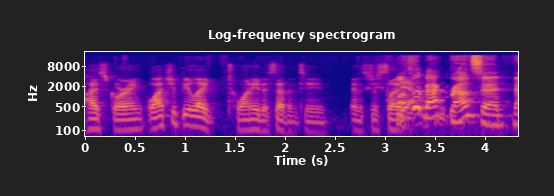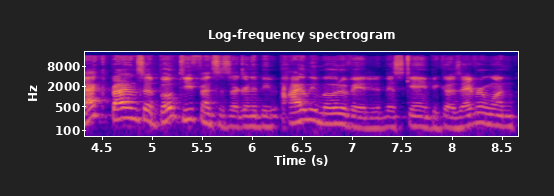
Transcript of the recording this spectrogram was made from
high scoring. Watch it be like 20 to 17. And it's just like that's what Mack Brown said. Mack Brown said both defenses are going to be highly motivated in this game because everyone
